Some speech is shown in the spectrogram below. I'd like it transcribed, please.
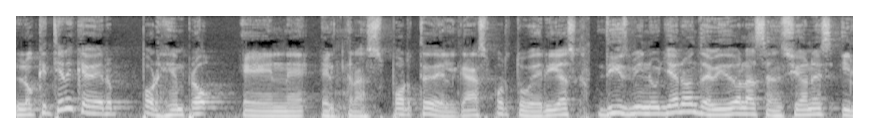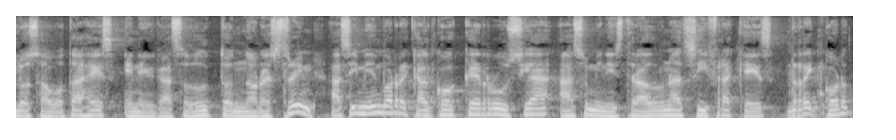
Lo que tiene que ver, por ejemplo, プロ en eh, el transporte del gas por tuberías disminuyeron debido a las sanciones y los sabotajes en el gasoducto Nord Stream. Asimismo, recalcó que Rusia ha suministrado una cifra que es récord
